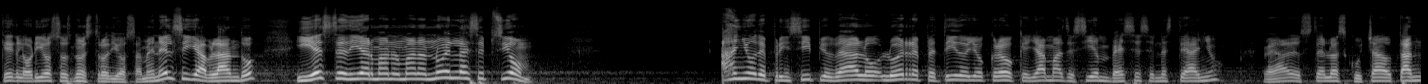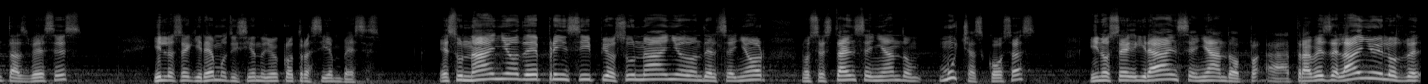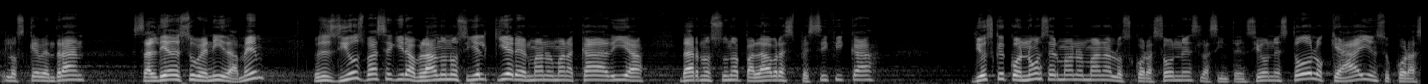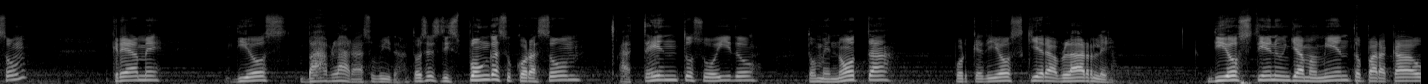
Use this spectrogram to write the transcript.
Qué glorioso es nuestro Dios. Amén. Él sigue hablando y este día, hermano, hermana, no es la excepción. Año de principios, ¿verdad? Lo, lo he repetido yo creo que ya más de 100 veces en este año, ¿verdad? Usted lo ha escuchado tantas veces y lo seguiremos diciendo yo creo otras 100 veces. Es un año de principios, un año donde el Señor nos está enseñando muchas cosas y nos seguirá enseñando a través del año y los, los que vendrán hasta día de su venida. Amén. Entonces Dios va a seguir hablándonos y Él quiere, hermano, hermana, cada día darnos una palabra específica. Dios que conoce, hermano, hermana, los corazones, las intenciones, todo lo que hay en su corazón, créame, Dios va a hablar a su vida. Entonces disponga su corazón, atento su oído, tome nota, porque Dios quiere hablarle. Dios tiene un llamamiento para cada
